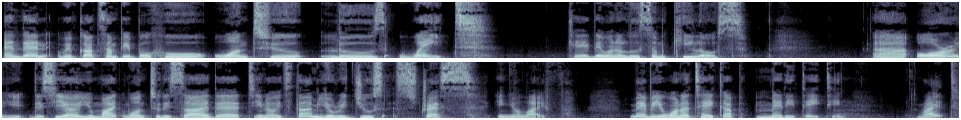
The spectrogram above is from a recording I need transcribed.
And then we've got some people who want to lose weight. Okay, they want to lose some kilos. Uh, or this year you might want to decide that, you know, it's time you reduce stress in your life. Maybe you want to take up meditating, right?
